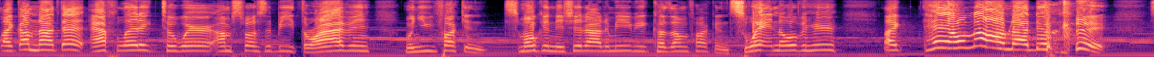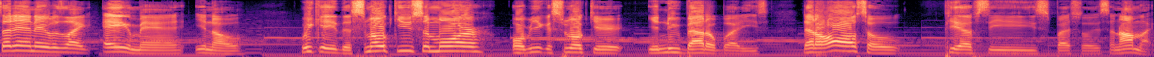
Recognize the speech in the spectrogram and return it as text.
Like I'm not that athletic to where I'm supposed to be thriving when you fucking smoking the shit out of me because I'm fucking sweating over here. Like hell no, I'm not doing good. So then it was like, hey man, you know, we can either smoke you some more or we can smoke your your new battle buddies that are also PFC specialist. And I'm like,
